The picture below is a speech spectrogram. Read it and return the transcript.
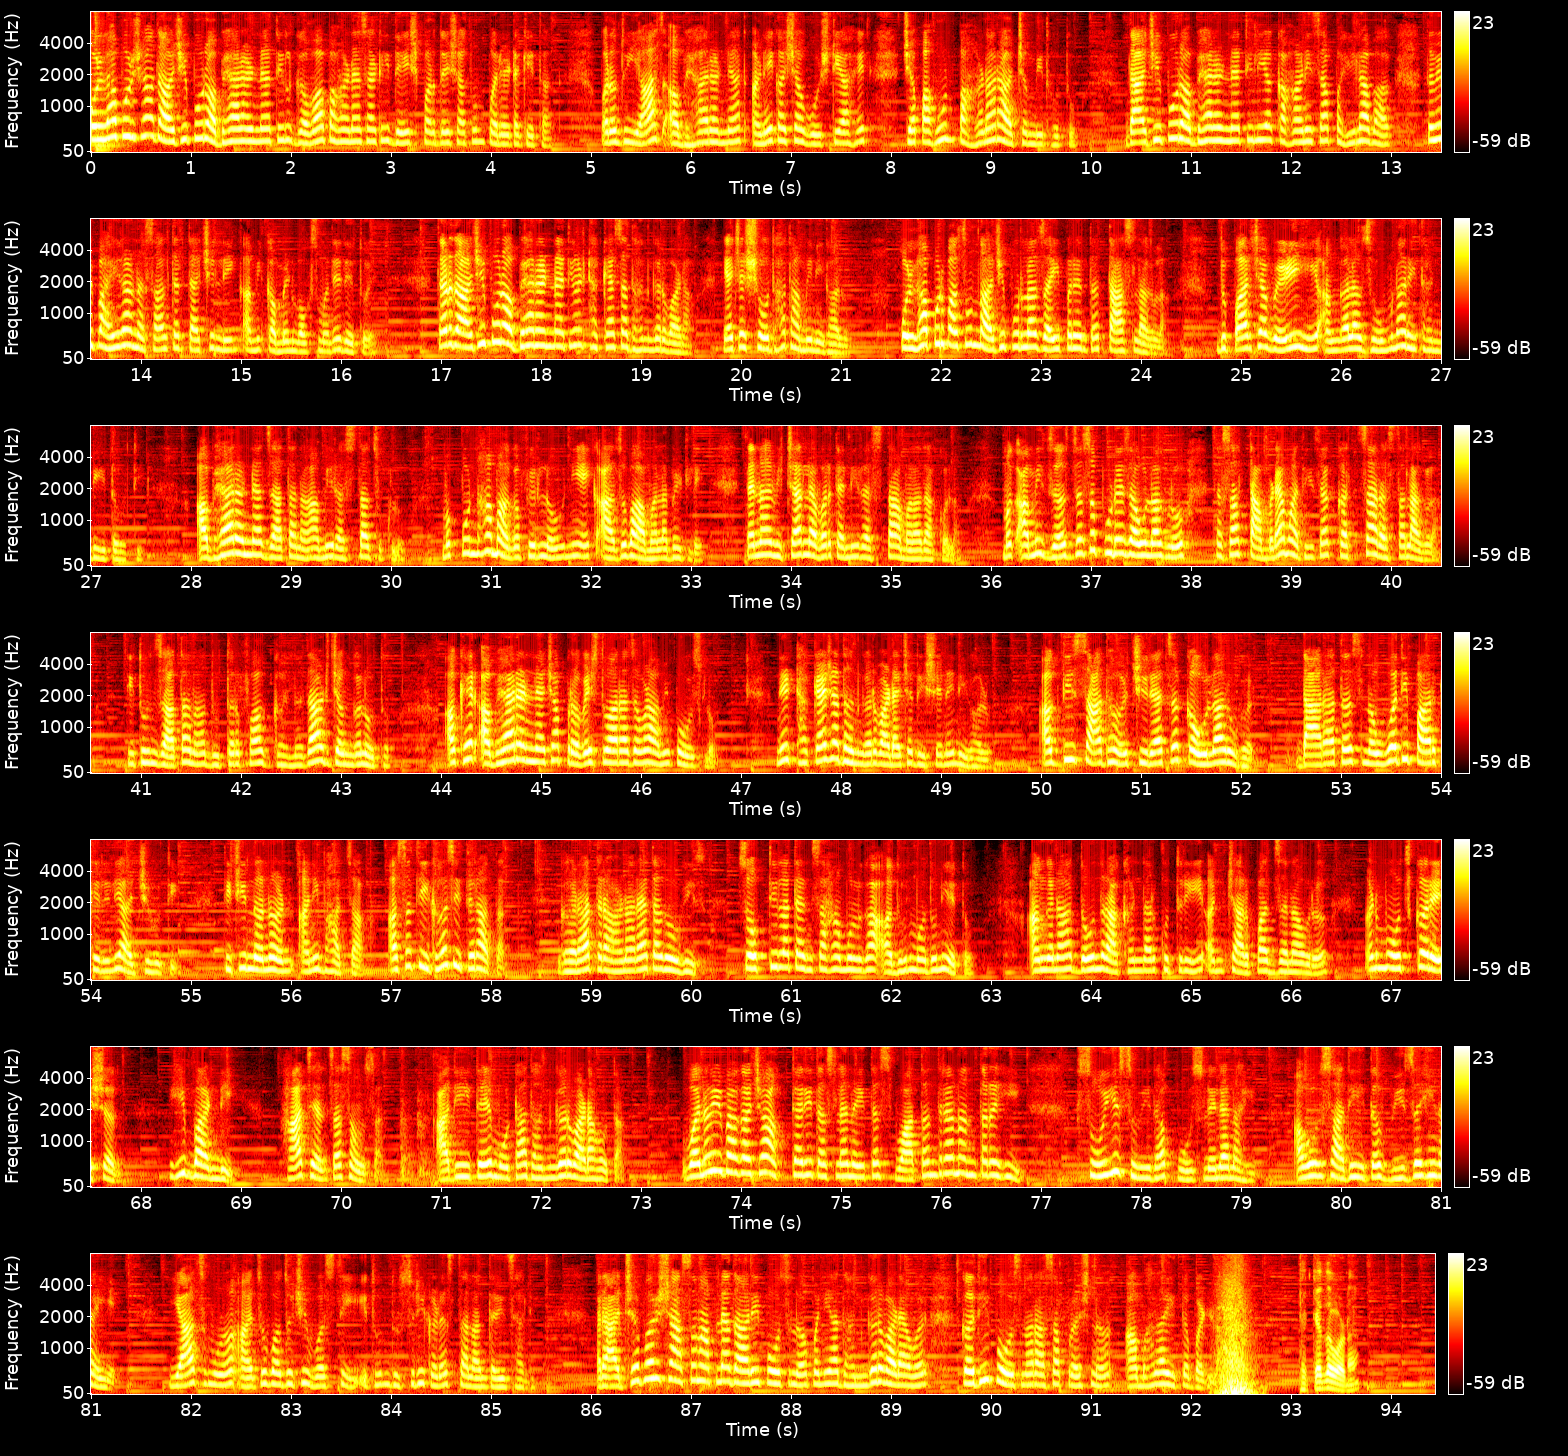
कोल्हापूरच्या दाजीपूर अभयारण्यातील गवा पाहण्यासाठी देश परदेशातून पर्यटक येतात. परंतु याच अभयारण्यात अनेक अशा गोष्टी आहेत ज्या पाहून पाहणारा अचंबित होतो. दाजीपूर अभयारण्यातील या कहाणीचा पहिला भाग तुम्ही पाहिला नसाल तर त्याची लिंक आम्ही कमेंट बॉक्समध्ये देतोय. तर दाजीपूर अभयारण्यातील ठक्याचा धनगरवाडा याच्या शोधात आम्ही निघालो. कोल्हापूरपासून दाजीपूरला जाईपर्यंत तास लागला. दुपारच्या वेळीही अंगाला झोमणारी थंडी इथं होती. अभयारण्यात जाताना आम्ही रस्ता चुकलो. मग पुन्हा मागं फिरलो आणि एक आजोबा आम्हाला भेटले. त्यांना विचारल्यावर त्यांनी रस्ता आम्हाला दाखवला. मग आम्ही जसजसं पुढे जाऊ लागलो तसा तांबड्या मातीचा कच्चा रस्ता लागला. तिथून जाताना दुतर्फा घनदाट जंगल होतं. अखेर अभयारण्याच्या प्रवेशद्वाराजवळ आम्ही पोहोचलो. ने ठक्याच्या धनगरवाड्याच्या दिशेने निघालो. अगदी साधं चिऱ्याचं कौलारू घर. दारातच नव्वदी पार केलेली आजी होती. तिची ननन आणि भाचा असं तिघच इथे राहतात. घरात राहणाऱ्या त्या दोघीच सोबतीला त्यांचा हा मुलगा अधूनमधून येतो. अंगणात दोन राखणदार कुत्री आणि चार पाच जनावरं आणि मोजकं रेशन ही बांडी हाच यांचा संसार. आधी इथे मोठा धनगर वाडा होता वनविभागाच्या अखत्यारीत असल्याने तर स्वातंत्र्यानंतरही सोयी सुविधा पोहोचलेल्या नाहीत. अहो साधी इथं वीजही नाहीये. याचमुळं आजूबाजूची वस्ती इथून दुसरीकडे स्थलांतरित झाली. राज्यभर शासन आपल्या दारी पोहोचलं पण या धनगरवाड्यावर कधी पोहोचणार असा प्रश्न आम्हाला इथं पडला. ठक्क्याचा वाडा.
